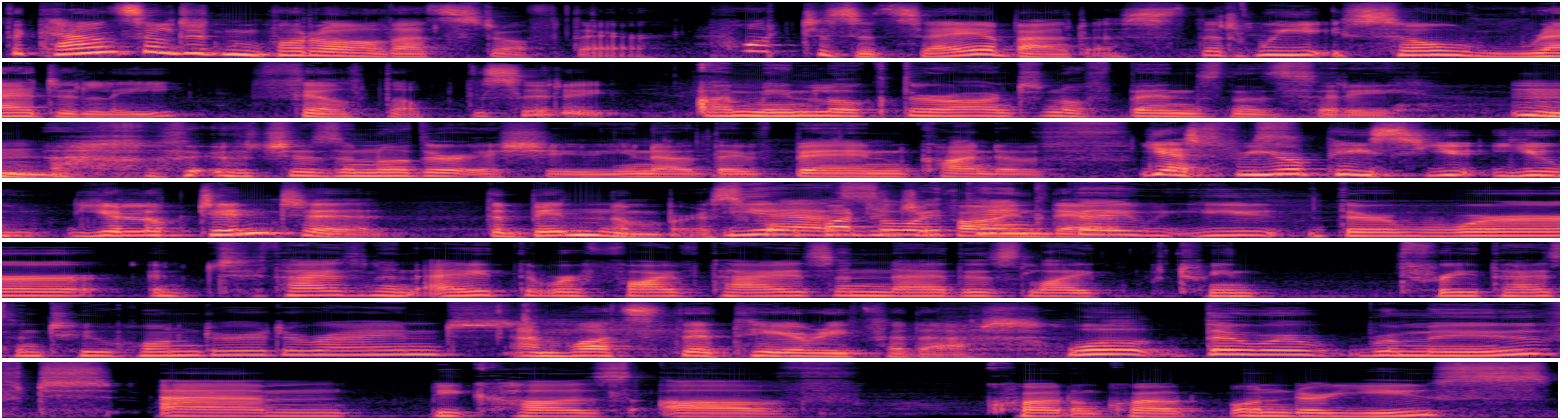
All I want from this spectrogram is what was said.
the council didn't put all that stuff there. What does it say about us that we so readily filth up the city? I mean, look, there aren't enough bins in the city, mm. which is another issue. You know, they've been kind of yes for your piece you you, you looked into the bin numbers. Yeah, what so did you I find think there? They, you, there were in 2008 there were 5,000. Now there's like between 3,200 around. and what's the theory for that Well, they were removed um, because of quote unquote underuse.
